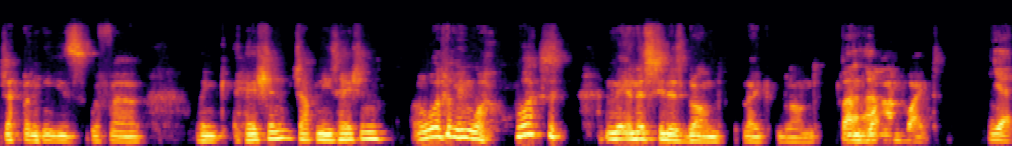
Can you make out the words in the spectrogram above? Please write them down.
Japanese with uh, I think Haitian, Japanese Haitian. What I mean, what what? And, the, and this she is blonde, like blonde But and, um, and white. yeah,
